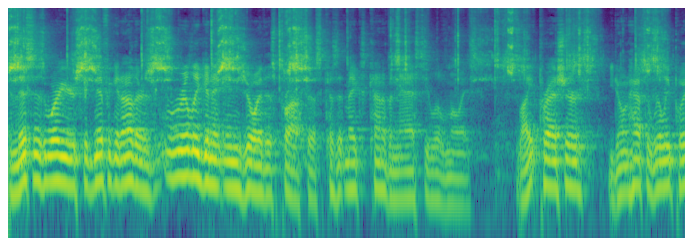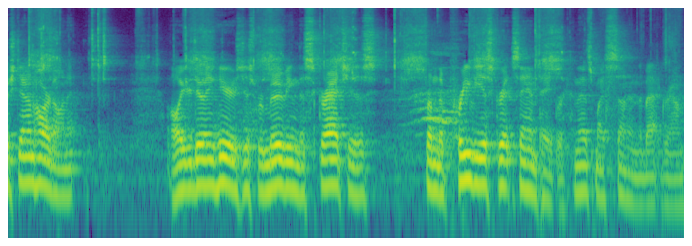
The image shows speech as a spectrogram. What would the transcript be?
And this is where your significant other is really going to enjoy this process because it makes kind of a nasty little noise. Light pressure. You don't have to really push down hard on it. All you're doing here is just removing the scratches from the previous grit sandpaper. And that's my son in the background.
